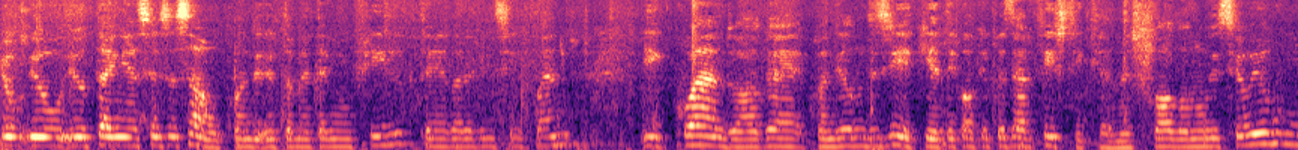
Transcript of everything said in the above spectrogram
Eu, eu, eu tenho a sensação, quando eu também tenho um filho que tem agora 25 anos, e quando alguém, quando ele me dizia que ia ter qualquer coisa artística na escola ou no liceu, eu,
